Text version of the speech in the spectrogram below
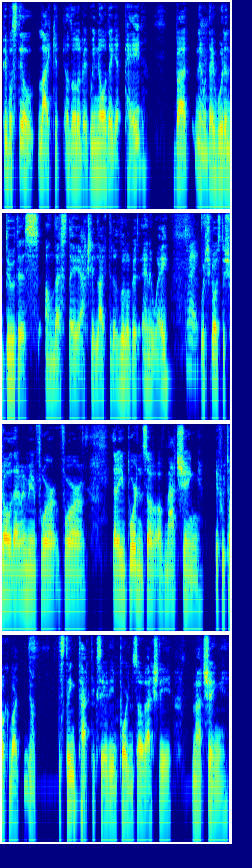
people still like it a little bit. We know they get paid, but you know mm. they wouldn't do this unless they actually liked it a little bit anyway. Right. Which goes to show that I mean for for the importance of, of matching. If we talk about you know distinct tactics here, the importance of actually matching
